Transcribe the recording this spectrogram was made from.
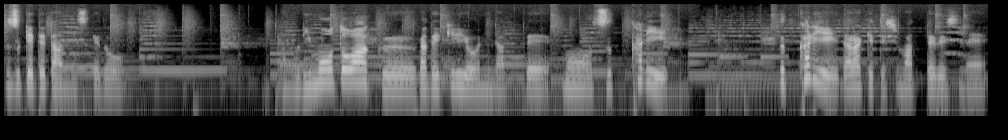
続けてたんですけど、あの、リモートワークができるようになって、もうすっかり、すっかりだらけてしまってですね、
